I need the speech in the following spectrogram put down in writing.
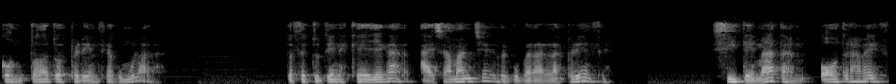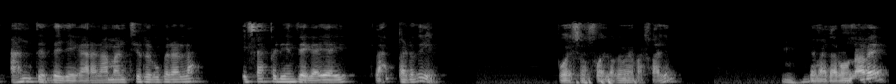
con toda tu experiencia acumulada. Entonces tú tienes que llegar a esa mancha y recuperar la experiencia. Si te matan otra vez antes de llegar a la mancha y recuperarla, esa experiencia que hay ahí la has perdido. Pues eso fue lo que me pasó ayer. Me mataron una vez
